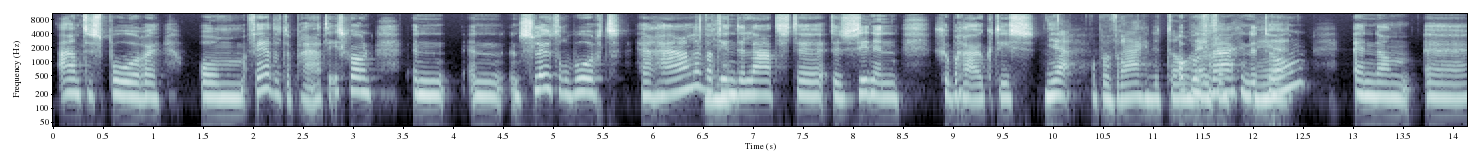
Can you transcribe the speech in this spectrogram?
aan te sporen om verder te praten, is gewoon een, een, een sleutelwoord herhalen, wat in de laatste de zinnen gebruikt is. Ja, op een vragende toon. Op een even. vragende toon. En dan uh,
